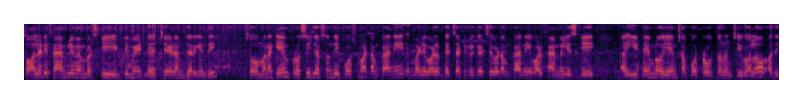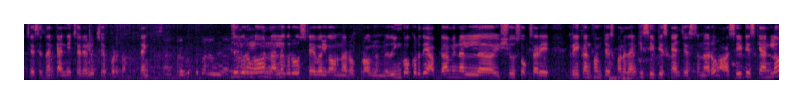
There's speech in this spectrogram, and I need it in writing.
సో ఆల్రెడీ ఫ్యామిలీ మెంబర్స్కి ఇంటిమేట్ చేయడం జరిగింది. సో మనకేం ప్రొసీజర్స్ ఉంది పోస్ట్ మార్టం కానీ మళ్ళీ వాళ్ళకి డెత్ సర్టిఫికేట్స్ ఇవ్వడం కానీ వాళ్ళ ఫ్యామిలీస్కి ఈ టైంలో ఏం సపోర్ట్ ప్రభుత్వం నుంచి ఇవ్వాలో అది చేసేదానికి అన్ని చర్యలు చేపడతాం. థ్యాంక్ యూ ఐదుగురులో నలుగురు స్టేబుల్గా ఉన్నారు ప్రాబ్లం లేదు. ఇంకొకరిది అబ్డామినల్ ఇష్యూస్ ఒకసారి రీకన్ఫర్మ్ చేసుకునే దానికి సిటీ స్కాన్ చేస్తున్నారు. ఆ సిటీ స్కాన్లో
